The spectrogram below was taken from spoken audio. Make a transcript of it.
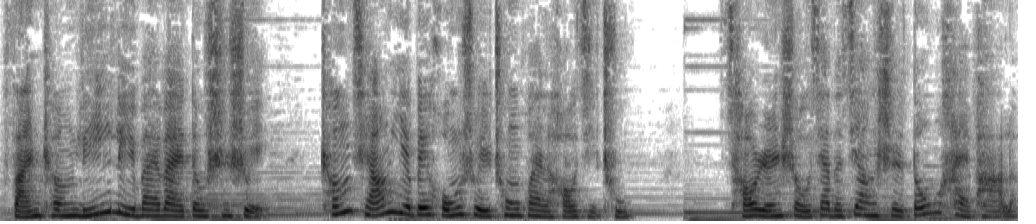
樊城里里外外都是水，城墙也被洪水冲坏了好几处。曹仁手下的将士都害怕了。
